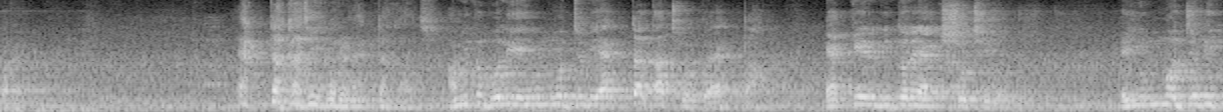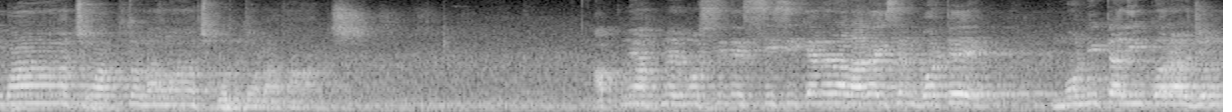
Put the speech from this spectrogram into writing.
করেন। একটা কাজই করেন, একটা কাজ। আমি তো বলি, এই উন্মত যদি একটা কাজ করতো, একটা, একের ভিতরে একশো ছিল। এই উন্মত যদি পাঁচ ওয়াক্ত নামাজ পড়তো, নামাজ। আপনার মসজিদে সিসি ক্যামেরা লাগাইছেন বটে। মনিটরিং করার জন্য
